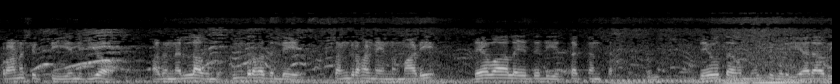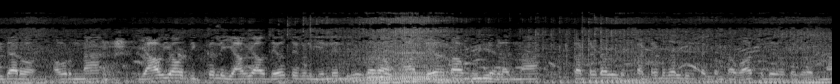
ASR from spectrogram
ಪ್ರಾಣಶಕ್ತಿ ಏನಿದೆಯೋ ಅದನ್ನೆಲ್ಲ ಒಂದು ಕುಂಬ್ರಹದಲ್ಲಿ ಸಂಗ್ರಹಣೆಯನ್ನು ಮಾಡಿ ದೇವಾಲಯದಲ್ಲಿ ಇರ್ತಕ್ಕಂಥ ದೇವತಾ ಮೂರ್ತಿಗಳು ಯಾರ್ಯಾರು ಇದಾರೋ ಅವ್ರನ್ನ ಯಾವ್ಯಾವ ದಿಕ್ಕಲ್ಲಿ ಯಾವ್ಯಾವ ದೇವತೆಗಳು ಎಲ್ಲೆಲ್ಲಿ ಇರ್ತಾರೋ ಆ ದೇವತಾ ಮೂರ್ತಿಗಳನ್ನ ಕಟ್ಟಡ ಕಟ್ಟಡದಲ್ಲಿ ಇರ್ತಕ್ಕಂಥ ವಾಸು ದೇವತೆಗಳನ್ನ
